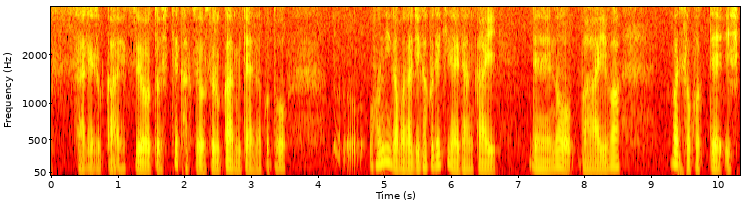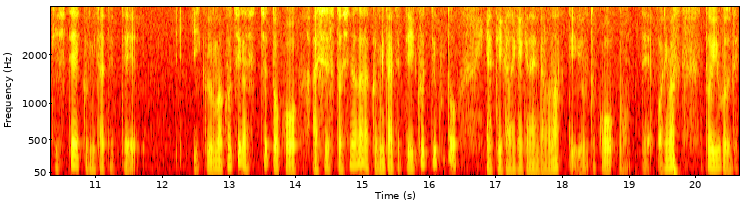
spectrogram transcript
されるか必要として活用するかみたいなことを本人がまだ自覚できない段階での場合はやっぱりそこって意識して組み立てていく、まあ、こっちがちょっとこうアシストしながら組み立てていくっていうことをやっていかなきゃいけないんだろうなっていうとこを思っております。ということで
